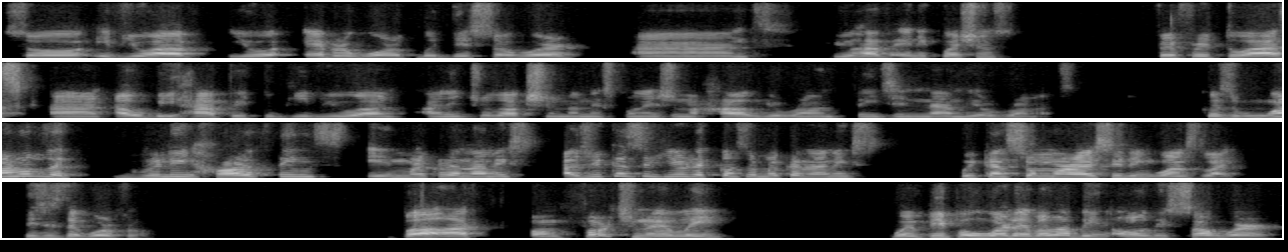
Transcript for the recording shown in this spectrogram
So if you have you ever worked with this software and you have any questions, feel free to ask and I will be happy to give you an, an introduction and explanation of how you run things in NAMD or GROMACS. Because one of the really hard things in molecular dynamics, as you can see here, the concept of molecular dynamics, we can summarize it in one slide. This is the workflow. But unfortunately, when people were developing all this software,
